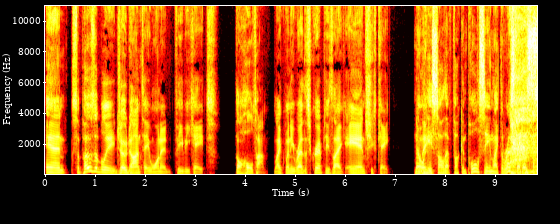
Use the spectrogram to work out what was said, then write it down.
And supposedly Joe Dante wanted Phoebe Cates the whole time. Like when he read the script, he's like, and she's Kate. No, And they- he saw that fucking pool scene like the rest of us.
